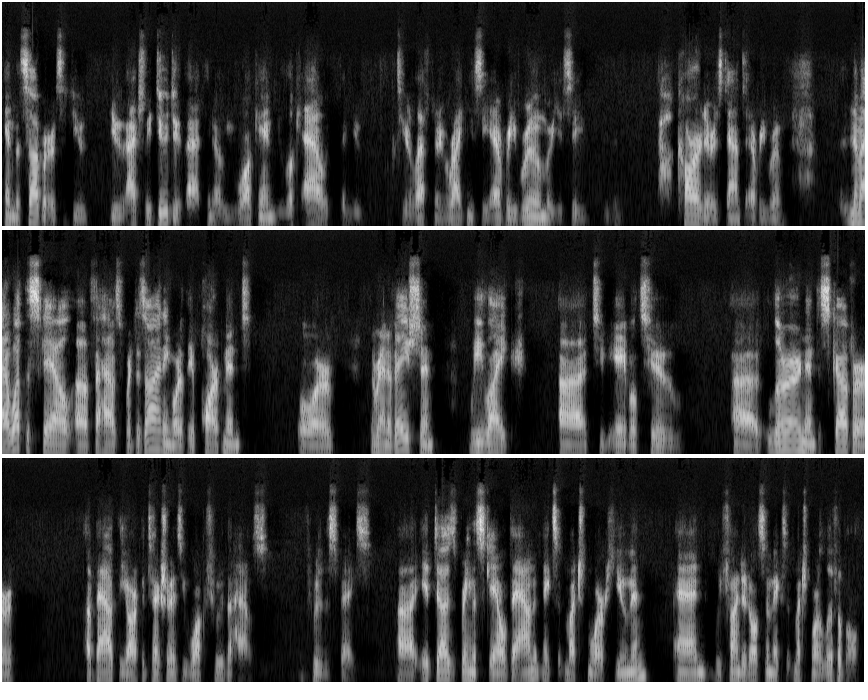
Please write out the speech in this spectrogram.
in the suburbs. If you you actually do do that. You know, you walk in, you look out, and you look to your left and your right, and you see every room, or you see corridors down to every room. No matter what the scale of the house we're designing, or the apartment, or the renovation, we like uh, to be able to uh, learn and discover about the architecture as you walk through the house, through the space. Uh, it does bring the scale down. It makes it much more human, and we find it also makes it much more livable.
